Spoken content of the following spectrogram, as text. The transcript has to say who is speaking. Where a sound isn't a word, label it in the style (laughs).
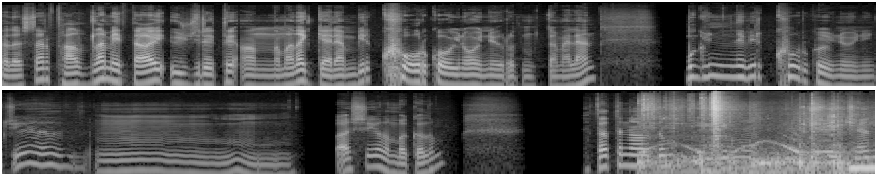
Speaker 1: Arkadaşlar fazla mesai ücreti anlamına gelen bir korku oyunu oynuyoruz muhtemelen. Bugün yine bir korku oyunu oynayacağız. Hmm. Başlayalım bakalım. Satın aldım ilgimi çeken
